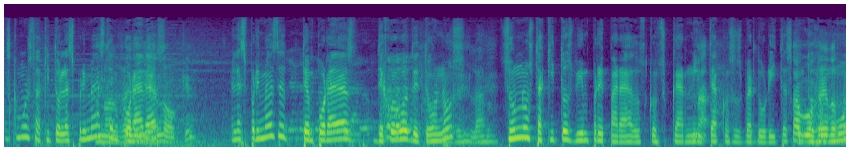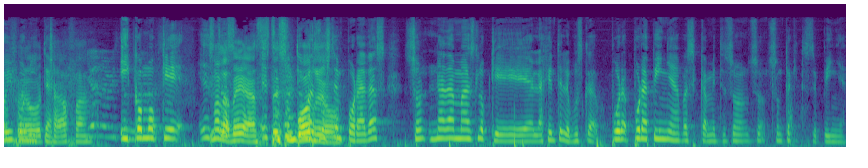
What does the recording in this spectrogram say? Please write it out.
es como unos taquitos, las primeras No, al rey de temporadas, hielo, ¿o qué? las primeras de- temporadas de Juego de Tronos. Son unos taquitos bien preparados con su carnita, con sus verduritas, con todo aburrido, muy feo, bonita. chafa. Y como que estas, la veas, estas es un últimas bodrio. dos temporadas son nada más lo que a la gente le busca, pura pura piña, básicamente son son, son taquitos de piña.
